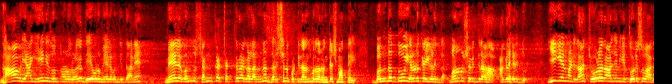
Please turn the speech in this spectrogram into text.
ಗಾಬರಿಯಾಗಿ ಏನಿದು ಅಂತ ನೋಡೋದ್ರೊಳಗೆ ದೇವರು ಮೇಲೆ ಬಂದಿದ್ದಾನೆ. ಮೇಲೆ ಒಂದು ಶಂಖ ಚಕ್ರಗಳನ್ನು ದರ್ಶನ ಕೊಟ್ಟಿದ್ದಾನೆ ಅಂತ ಬರ್ತಾರೆ ವೆಂಕಟೇಶ್ ಮಹಾತ್ಮೆಯಲ್ಲಿ ಬಂದದ್ದು ಎರಡು ಕೈಗಳಿಂದ, ಮನುಷ್ಯ ವಿಗ್ರಹ, ಆಗಲೇ ಹೇಳಿದ್ದು. ಈಗೇನು ಮಾಡಿದ? ಚೋಳರಾಜನಿಗೆ ತೋರಿಸುವಾಗ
